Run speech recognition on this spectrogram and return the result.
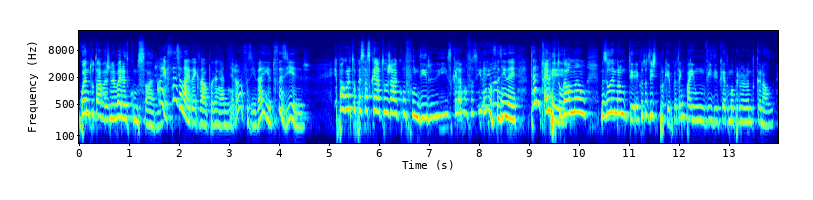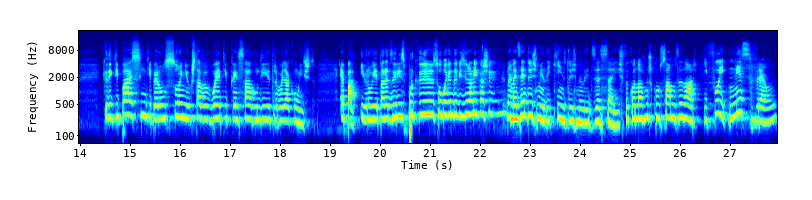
quando tu estavas na beira de começar. Ah, eu fazia lá a ideia que dava para ganhar dinheiro. Eu não fazia ideia, tu fazias. Epá, agora estou a pensar, se calhar estou já a confundir e se calhar não fazia ideia. Eu não fazia ideia. Tanto Em que... Portugal não, mas eu lembro-me de ter, é que eu estou a dizer isto porquê? Porque eu tenho para aí um vídeo que é do meu primeiro ano de canal, que eu digo tipo, ah, sim, tipo, era um sonho, eu gostava, bué, tipo, quem sabe um dia trabalhar com isto. Epá, eu não ia estar a dizer isso porque sou uma grande visionária que acha, não é? Mas em 2015, 2016 foi quando nós nos começámos a dar. E foi nesse verão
